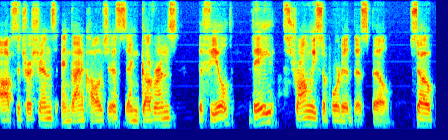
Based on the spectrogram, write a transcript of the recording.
obstetricians and gynecologists and governs the field. They strongly supported this bill. So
